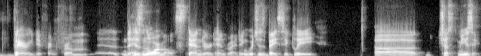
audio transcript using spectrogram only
very different from uh, his normal standard handwriting which is basically uh, just music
